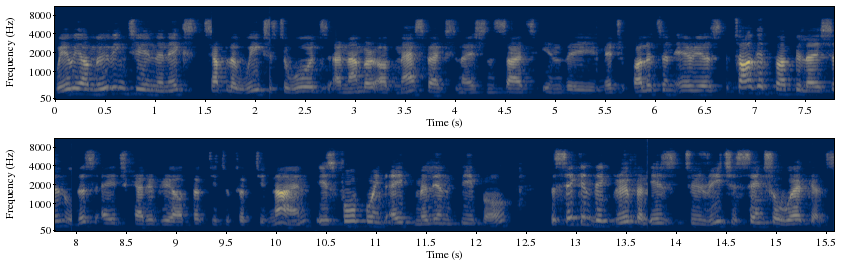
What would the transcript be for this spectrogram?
Where we are moving to in the next couple of weeks is towards a number of mass vaccinations sites in the metropolitan areas. The target population, this age category of 50 to 59, is 4.8 million people. The second big group is to reach essential workers,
